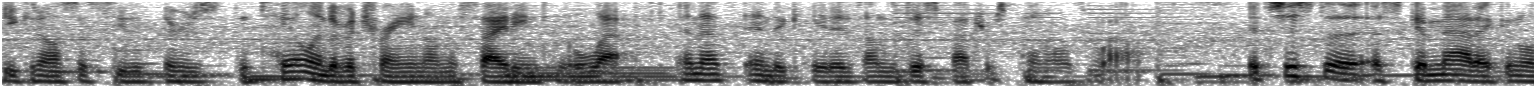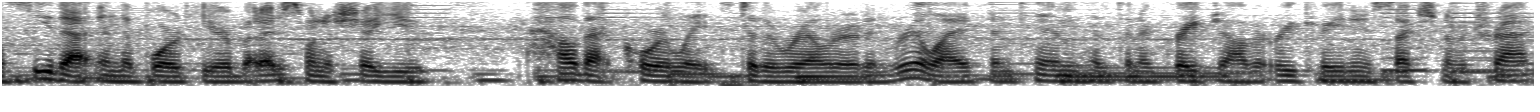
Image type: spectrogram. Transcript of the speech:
You can also see that there's the tail end of a train on the siding to the left, and that's indicated on the dispatcher's panel as well. It's just a, a schematic, and we'll see that in the board here, but I just want to show you how that correlates to the railroad in real life, and Tim has done a great job at recreating a section of a track,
